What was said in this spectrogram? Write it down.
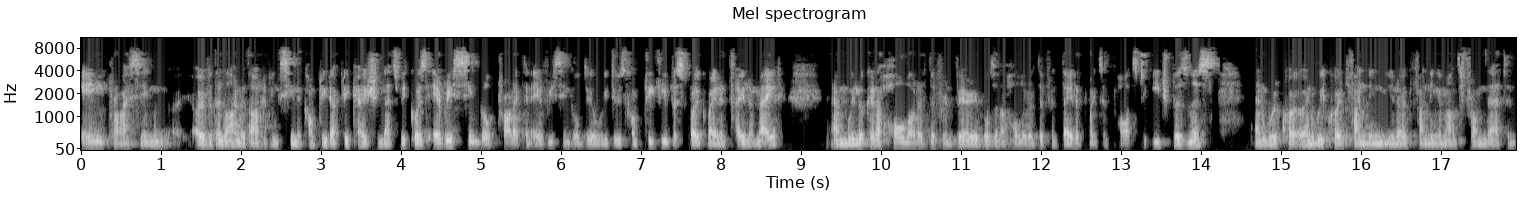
any pricing over the line without having seen a complete application. That's because every single product and every single deal we do is completely bespoke made and tailor made. And we look at a whole lot of different variables and a whole lot of different data points and parts to each business. And we quote, and we quote funding, you know, funding amounts from that and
